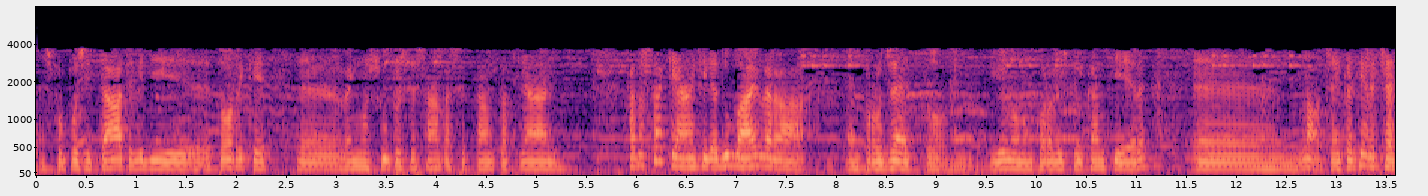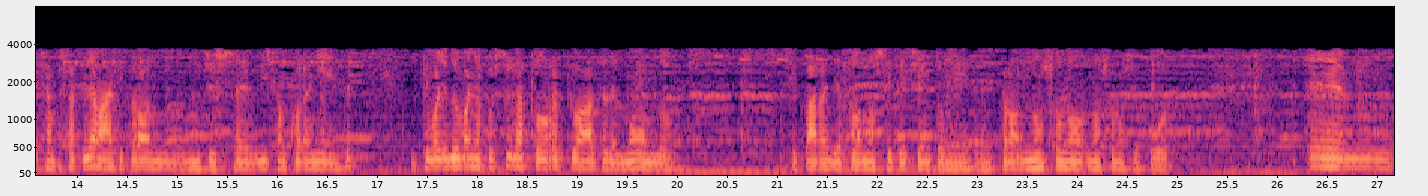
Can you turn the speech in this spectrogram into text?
eh, spropositate, vedi eh, torri che eh, vengono su per 60-70 piani. Fatto sta che anche lì a Dubai verrà, è un progetto, io non ho ancora visto il cantiere, eh, no, cioè il cantiere c'è, ci siamo passati davanti, però non ci si è visto ancora niente, che voglio, dove vogliono costruire la torre più alta del mondo, si parla di attorno a 700 metri, però non sono, non sono sicuro. Ehm,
